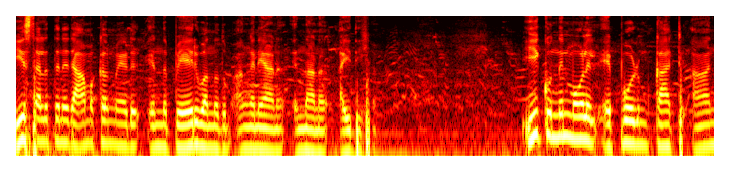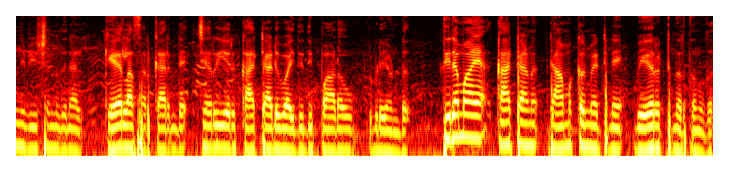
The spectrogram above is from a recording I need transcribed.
ഈ സ്ഥലത്തിന് രാമക്കൽമേട് എന്ന് പേര് വന്നതും അങ്ങനെയാണ് എന്നാണ് ഐതിഹ്യം. ഈ കുന്നിൻ മുകളിൽ എപ്പോഴും കാറ്റ് ആഞ്ഞു വീശുന്നതിനാൽ കേരള സർക്കാരിന്റെ ചെറിയൊരു കാറ്റാടി വൈദ്യുതി പാടവും ഇവിടെയുണ്ട്. സ്ഥിരമായ കാറ്റാണ് രാമക്കൽമേട്ടിനെ വേറിട്ട് നിർത്തുന്നത്.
